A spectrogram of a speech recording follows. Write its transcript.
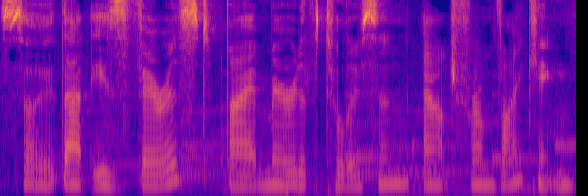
So that is Fairest by Meredith Talusan out from Viking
